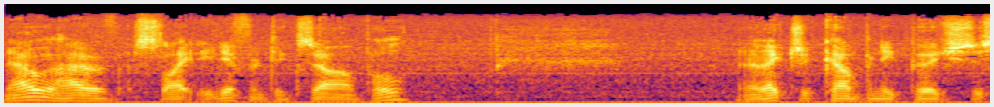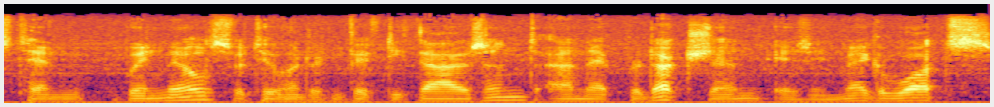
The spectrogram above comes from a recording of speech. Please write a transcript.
Now we'll have a slightly different example. An electric company purchases 10 windmills for 250,000 and their production is in megawatts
